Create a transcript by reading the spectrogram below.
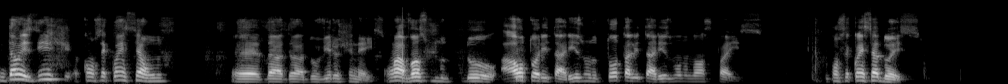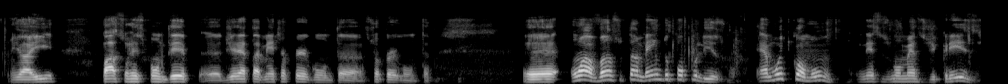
Então, existe consequência 1, um, é, da, da, do vírus chinês. Um avanço do, do, autoritarismo, do totalitarismo no nosso país. Consequência 2. E aí passo a responder é, diretamente a pergunta, sua pergunta. É, um avanço também do populismo. É muito comum, nesses momentos de crise,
